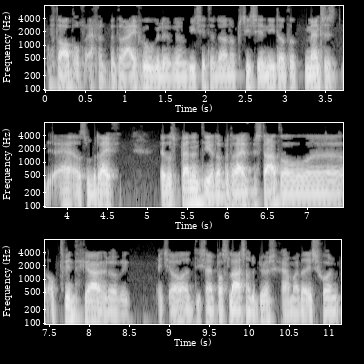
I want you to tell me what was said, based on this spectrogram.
Of dat, of even het bedrijf googelen. Wie zit er dan nou precies in? Niet dat het mensen, hè, als een bedrijf dat is Palantir, dat bedrijf bestaat al, uh, al 20 jaar geloof ik. Weet je wel, die zijn pas laatst naar de beurs gegaan, maar dat is gewoon,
